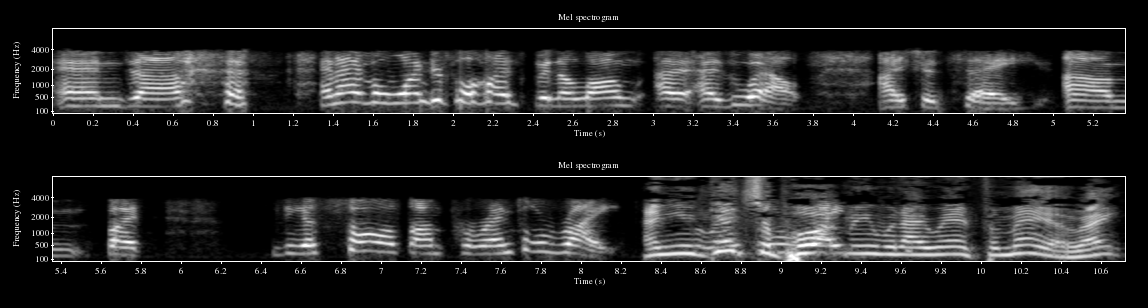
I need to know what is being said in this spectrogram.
and uh, and I have a wonderful husband along uh, as well. I should say. Um, but the assault on parental rights. And you did support rights- me when I ran for mayor, right?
